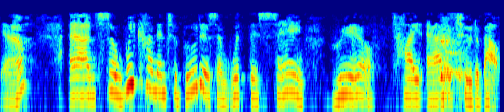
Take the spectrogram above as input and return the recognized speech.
Yeah? And so we come into Buddhism with this same real tight attitude about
